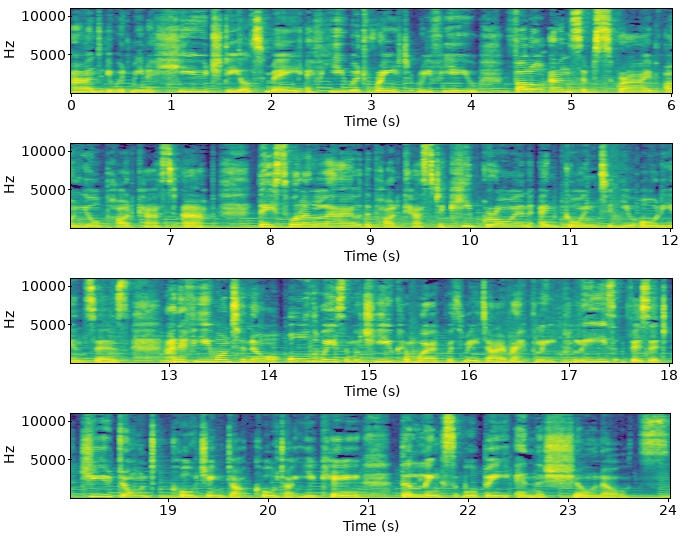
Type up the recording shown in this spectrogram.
and it would mean a huge deal to me if you would rate, review, follow, and subscribe on your podcast app. This will allow the podcast to keep growing and going to new audiences. And if you want to know all the ways in which you can work with me directly, please visit judedauntcoaching.co.uk. The links will be in the show notes.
